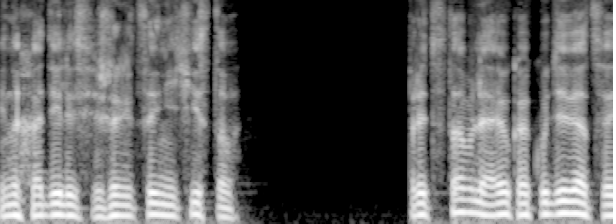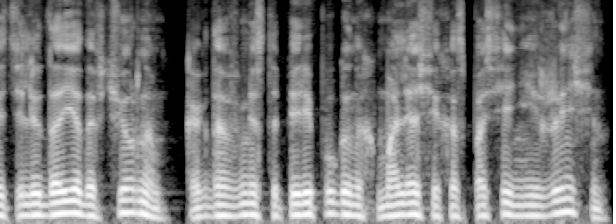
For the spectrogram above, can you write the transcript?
и находились жрецы нечистого. Представляю, как удивятся эти людоеды в черном, когда вместо перепуганных молящих о спасении женщин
